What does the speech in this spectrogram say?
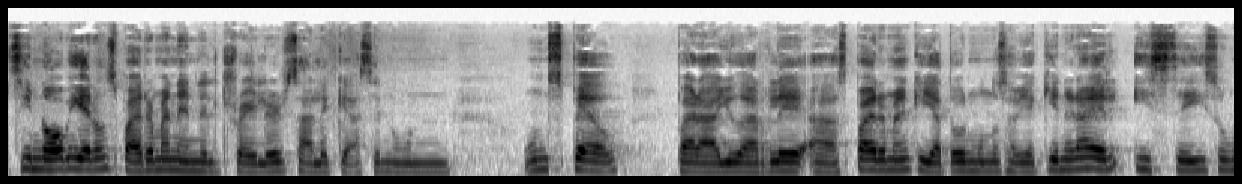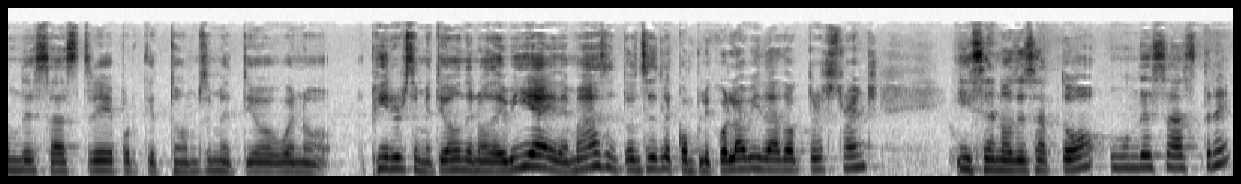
Si no vieron Spider-Man en el trailer, sale que hacen un, un spell para ayudarle a Spider-Man, que ya todo el mundo sabía quién era él, y se hizo un desastre porque Tom se metió, bueno, Peter se metió donde no debía y demás, entonces le complicó la vida a Doctor Strange y se nos desató un desastre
